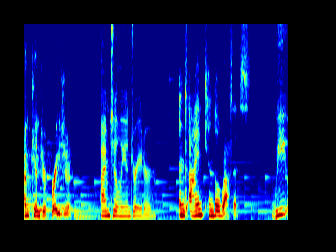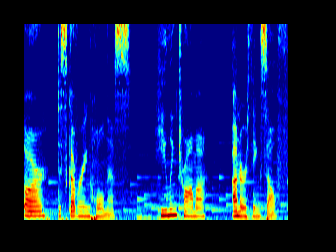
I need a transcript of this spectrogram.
I'm Kyndra Frazier. I'm Gillian Drader. And I'm Kyndall Rothaus. We are discovering wholeness, healing trauma, unearthing self.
